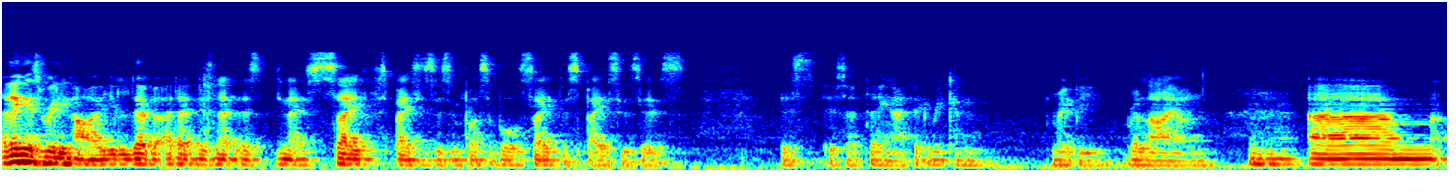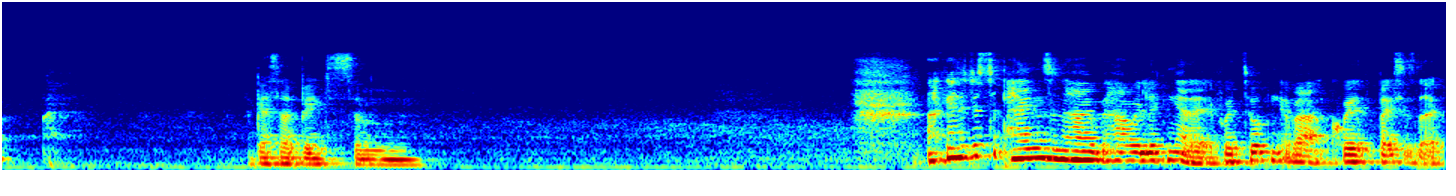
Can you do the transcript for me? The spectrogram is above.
I think it's really hard. You'll never. I don't think there's, you know safe spaces is impossible. Safer spaces is is is a thing I think we can maybe rely on. Mhm. Um, I guess I've been to some. I guess it just depends on how, how we're looking at it. If we're talking about queer places that are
